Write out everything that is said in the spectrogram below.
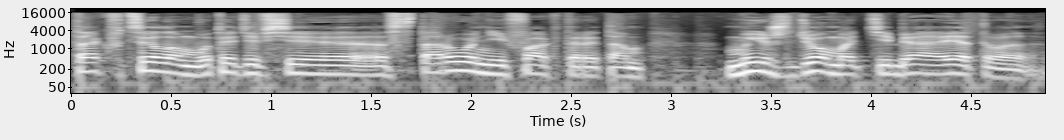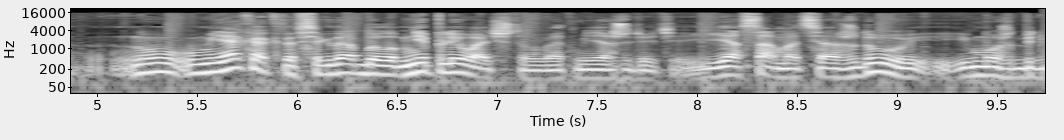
так в целом вот эти все сторонние факторы там мы ждем от тебя этого. Ну, у меня как-то всегда было, мне плевать, что вы от меня ждете. Я сам от себя жду, и, может быть,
